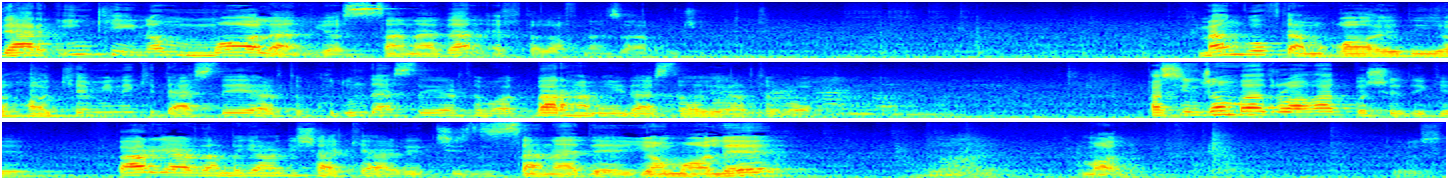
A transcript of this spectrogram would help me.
در این که اینا مالن یا سندن اختلاف نظر وجود داره. من گفتم قاعده حاکم اینه که دسته ارتباط کدوم دسته ارتباط؟ بر همه دسته های ارتباط. پس اینجا باید راحت باشه دیگه. برگردم بگم اگه شک کردید چیزی سنده یا ماله؟ مال. درسته.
